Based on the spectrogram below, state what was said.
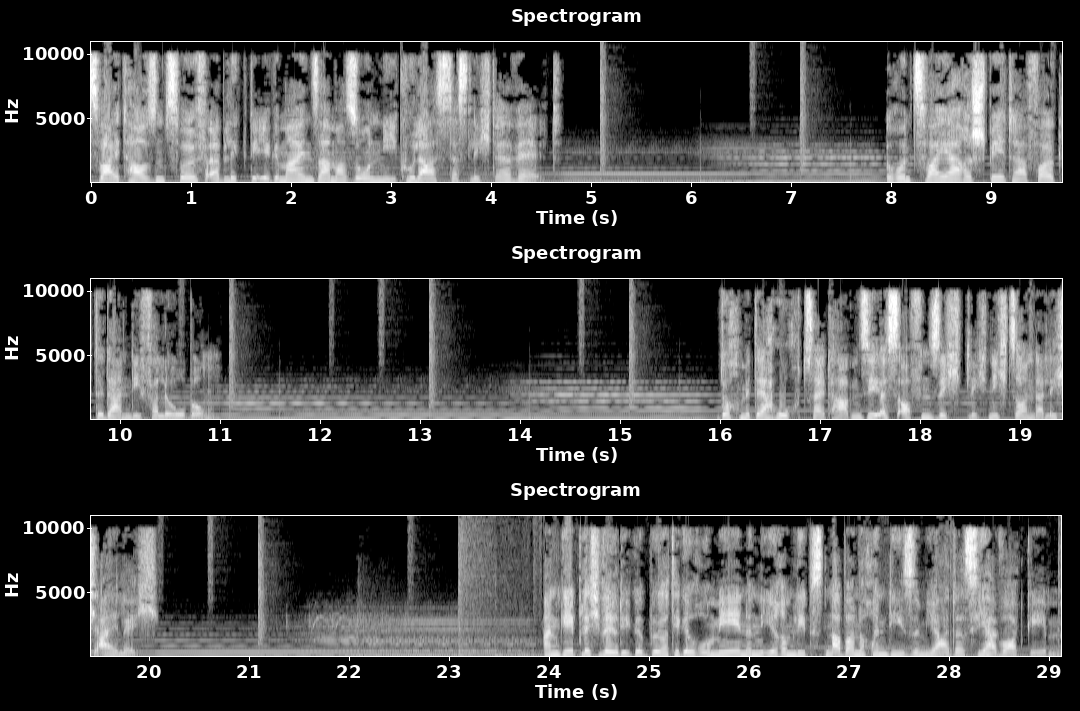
2012 erblickte ihr gemeinsamer Sohn Nicolas das Licht der Welt. Rund zwei Jahre später folgte dann die Verlobung. Doch mit der Hochzeit haben sie es offensichtlich nicht sonderlich eilig. Angeblich will die gebürtige Rumänin ihrem Liebsten aber noch in diesem Jahr das Ja-Wort geben.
